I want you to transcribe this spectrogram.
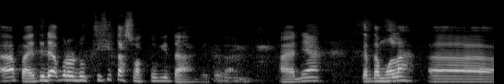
apa ya tidak produktivitas waktu kita gitu kan. Akhirnya ketemulah eh,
